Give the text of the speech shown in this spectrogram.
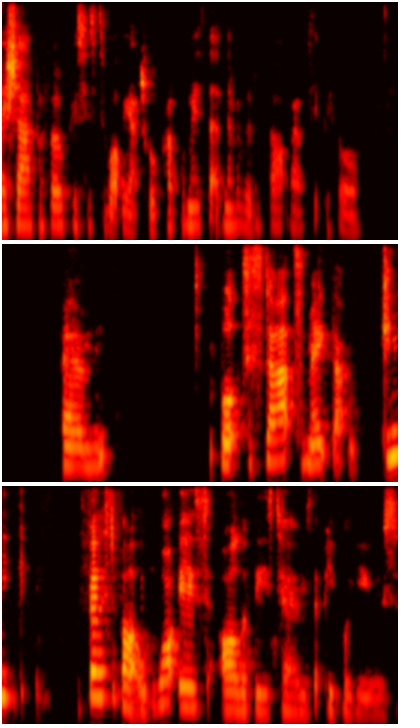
a sharper focus as to what the actual problem is that I'd never really thought about it before. Um, but to start to make that, can you, first of all, what is all of these terms that people use?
